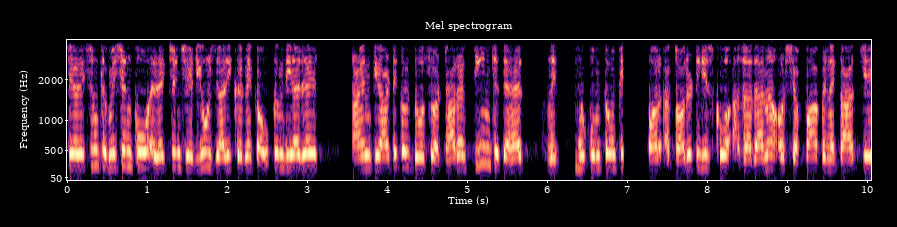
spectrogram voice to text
कि इलेक्शन कमीशन को इलेक्शन शेड्यूल जारी करने का हुक्म दिया जाए। आयन के आर्टिकल दो सौ अठारह तीन के तहत हुकूमतों के और अथॉरिटीज को आजादाना और शफाफ इनका के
